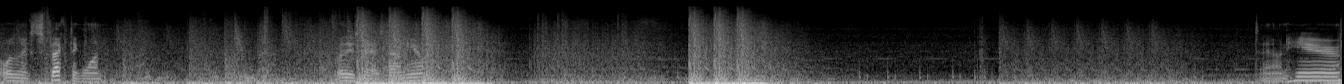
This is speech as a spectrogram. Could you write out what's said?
I wasn't expecting one. Where are these guys? Down here? Down here.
